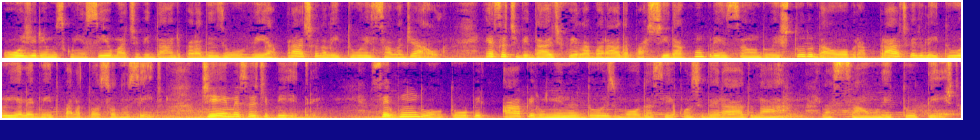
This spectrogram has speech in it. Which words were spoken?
Hoje iremos conhecer uma atividade para desenvolver a prática da leitura em sala de aula. Essa atividade foi elaborada a partir da compreensão do estudo da obra Prática de Leitura e Elemento para a Atuação Docente, de Emerson de Pietri. Segundo o autor, há pelo menos dois modos a ser considerado na relação leitor-texto.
